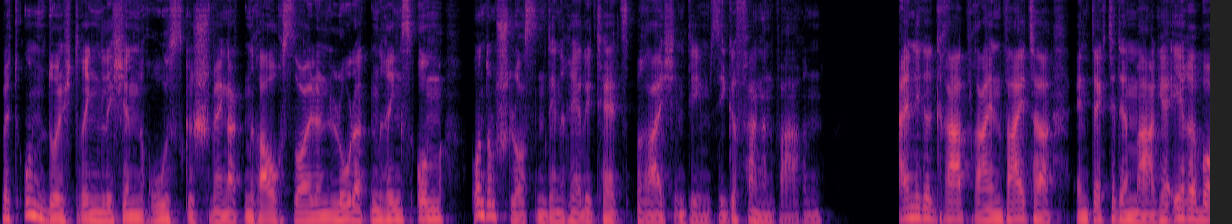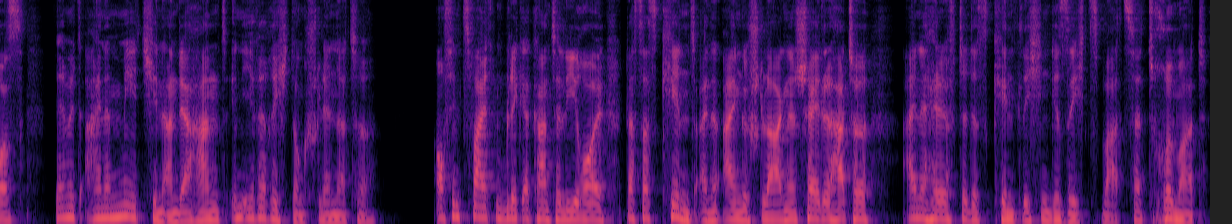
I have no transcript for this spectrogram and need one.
mit undurchdringlichen, rußgeschwängerten Rauchsäulen loderten ringsum und umschlossen den Realitätsbereich, in dem sie gefangen waren. Einige Grabreihen weiter entdeckte der Magier Erebos, der mit einem Mädchen an der Hand in ihre Richtung schlenderte. Auf den zweiten Blick erkannte Leroy, dass das Kind einen eingeschlagenen Schädel hatte, eine Hälfte des kindlichen Gesichts war zertrümmert.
